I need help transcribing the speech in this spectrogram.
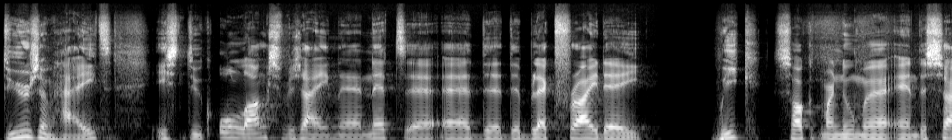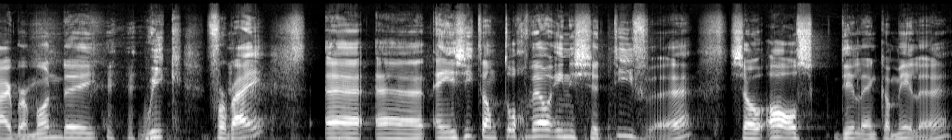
duurzaamheid, is natuurlijk onlangs, we zijn net de, de Black Friday Week, zal ik het maar noemen, en de Cyber Monday Week voorbij. Eh, eh, en je ziet dan toch wel initiatieven, zoals Dille en Camille,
